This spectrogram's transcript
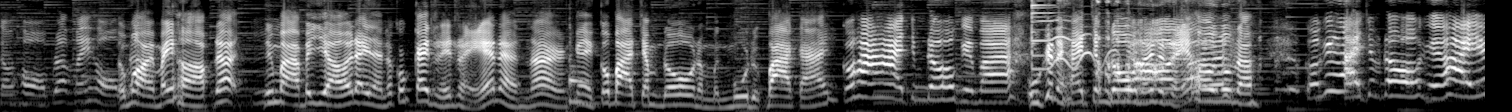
cầu hộp đó máy hộp Đúng đó. rồi, máy hộp đó. Nhưng mà bây giờ ở đây là nó có cái rẻ rẻ nè. Nó, Cái này có 300 đô nè, mình mua được ba cái. Có hai hai trăm đô kìa bà. Ui cái này 200 đô này, này rẻ hơn luôn nè. có cái 200 đô kìa hay quá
